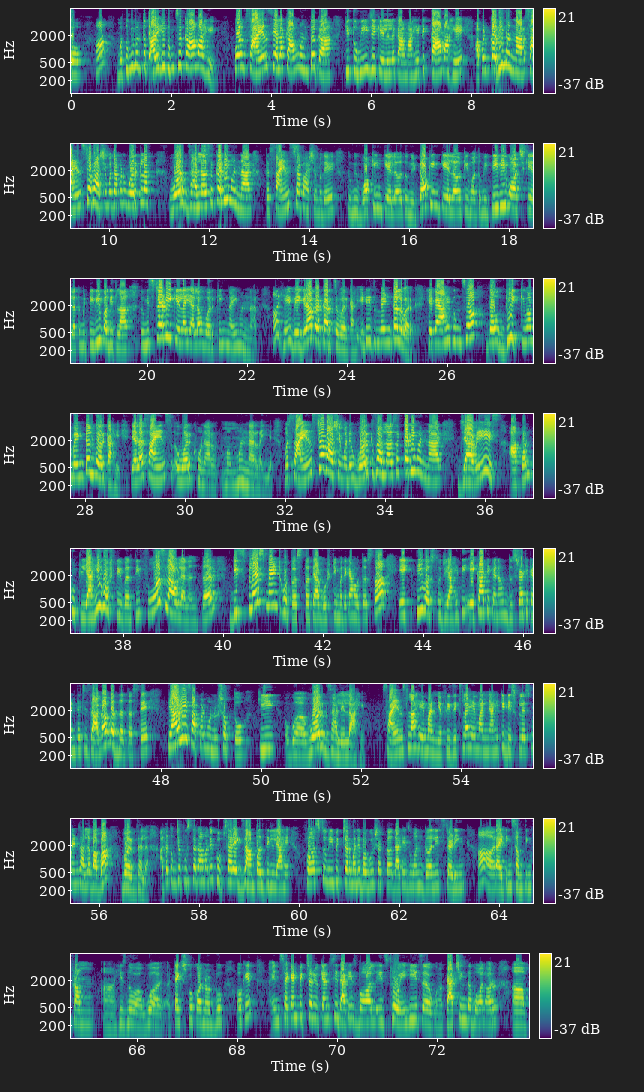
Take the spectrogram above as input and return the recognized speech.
हां मग तुम्ही म्हणतात अरे हे तुमचं काम आहे. पण सायन्स याला काम म्हणतं का? की तुम्ही जे केलेलं काम आहे ते काम आहे. आपण कधी म्हणणार? सायन्सच्या भाषेमध्ये आपण वर्कला वर्क झालं असं कधी म्हणणार? तर सायन्सच्या भाषेमध्ये तुम्ही वॉकिंग केलं तुम्ही टॉकिंग केलं किंवा तुम्ही टी व्ही वॉच केलं तुम्ही टी व्ही बघितला तुम्ही स्टडी केला याला वर्किंग नाही म्हणणार. हं, हे वेगळ्या प्रकारचं वर्क आहे. इट इज मेंटल वर्क हे काय आहे तुमचं? बौद्धिक किंवा मेंटल वर्क आहे. याला सायन्स वर्क होणार म्हणणार नाहीये. मग सायन्सच्या भाषेमध्ये वर्क झालं असं कधी म्हणणार? ज्यावेळेस आपण कुठल्याही गोष्टीवरती फोर्स लावल्यानंतर डिस्प्लेसमेंट होत असतं त्या गोष्टीमध्ये काय होत असतं? एक ती वस्तू जी आहे ती एका ठिकाणाहून दुसऱ्या ठिकाणी त्याची जागा बदलत असते. त्यावेळेस आपण म्हणू शकतो की वर्क झालेलं आहे. सायन्सला हे मान्य फिजिक्सला हे मान्य आहे की डिस्प्लेसमेंट झालं बाबा वर्क झालं. आता तुमच्या पुस्तकामध्ये खूप सारे एक्झाम्पल्स दिलेले आहे. फर्स्ट तुम्ही पिक्चरमध्ये बघू शकता that is one girl is studying writing something from his no व text book or notebook okay in second picture you can see that is ball is throwing he is catching the ball or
